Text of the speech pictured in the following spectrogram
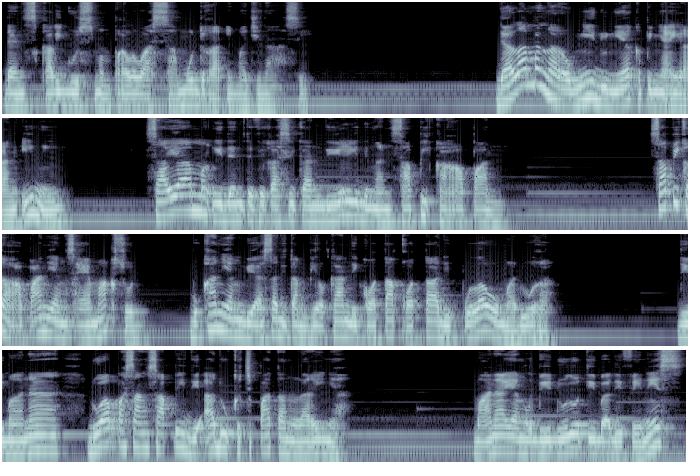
dan sekaligus memperluas samudera imajinasi. Dalam mengarungi dunia kepenyairan ini, saya mengidentifikasikan diri dengan sapi karapan. Sapi karapan yang saya maksud bukan yang biasa ditampilkan di kota-kota di Pulau Madura, di mana dua pasang sapi diadu kecepatan larinya. Mana yang lebih dulu tiba di finish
